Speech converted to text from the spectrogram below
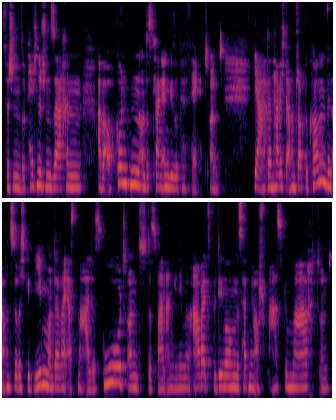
zwischen so technischen Sachen, aber auch Kunden und das klang irgendwie so perfekt. Und ja, dann habe ich da auch einen Job bekommen, bin auch in Zürich geblieben und da war erstmal alles gut und das waren angenehme Arbeitsbedingungen, das hat mir auch Spaß gemacht und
